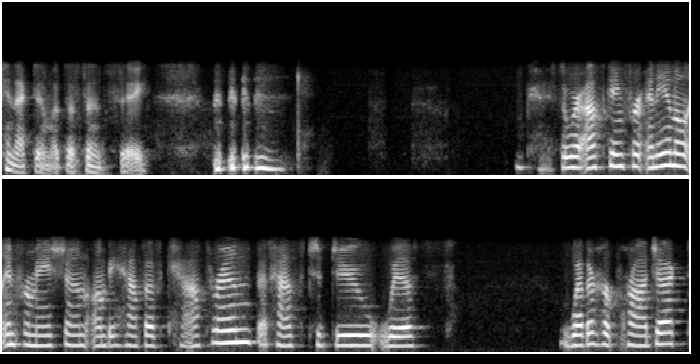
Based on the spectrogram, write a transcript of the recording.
connect in with this and see. okay. So we're asking for any and all information on behalf of Catherine that has to do with whether her project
